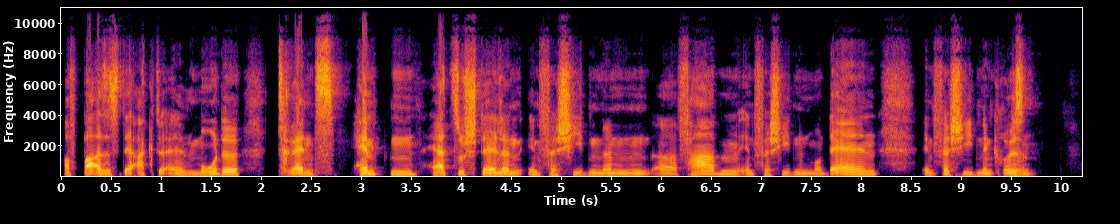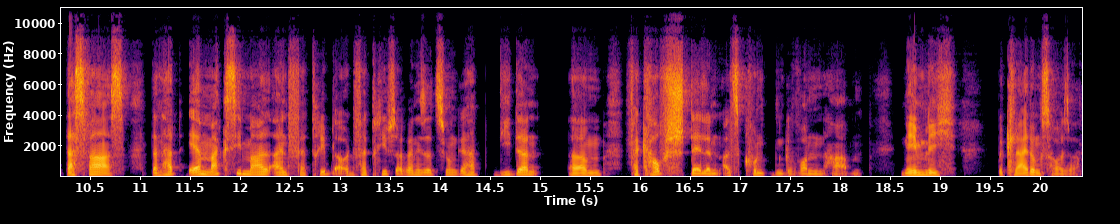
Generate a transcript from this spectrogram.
auf Basis der aktuellen Modetrends Hemden herzustellen in verschiedenen äh, Farben, in verschiedenen Modellen, in verschiedenen Größen. Das war's. Dann hat er maximal einen Vertriebler und Vertriebsorganisation gehabt, die dann ähm, Verkaufsstellen als Kunden gewonnen haben, nämlich Bekleidungshäuser.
